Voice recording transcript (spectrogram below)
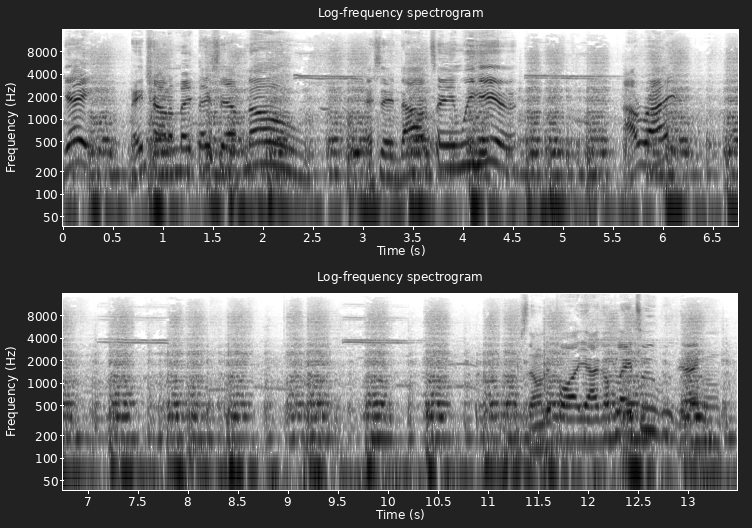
Gate. They trying to make themselves known. They said, dog team, we here. All right. It's the only part y'all gonna play Tuba.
